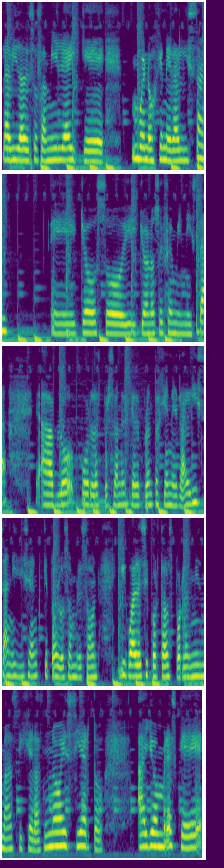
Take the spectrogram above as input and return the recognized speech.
la vida de su familia y que, bueno, generalizan eh, yo soy, yo no soy feminista, hablo por las personas que de pronto generalizan y dicen que todos los hombres son iguales y cortados por las mismas tijeras. No es cierto. Hay hombres que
